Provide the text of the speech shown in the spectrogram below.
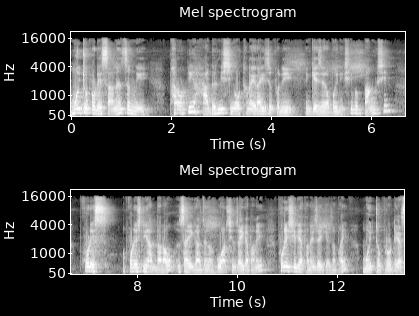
मध्य प्रदेशआनो जोंनि भारतनि हादोरनि सिङाव थानाय रायजोफोरनि गेजेराव बयनिख्रुइबो बांसिन फरेस्ट, फरेस्टनि आन्डाराव जायगा जोङो, गुवारसिन फरेस्ट एरिया थानाय जायगाया जाबाय मध्य प्रदेश।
